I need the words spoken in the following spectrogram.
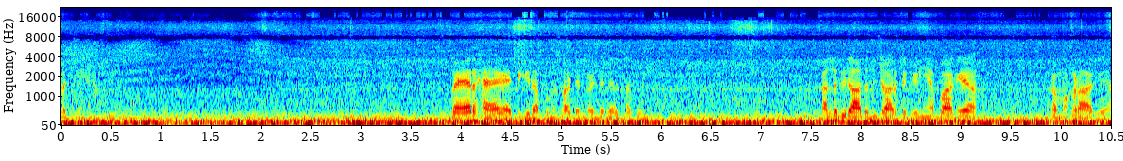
ਬੱਚੇ ਆ। ਪੈਰ ਹੈਗਾ ਐਤਕੀ ਰੱਬ ਨੂੰ ਸਾਡੇ ਪਿੰਡ ਦੇ ਤਾਂ ਕੋਈ। ਕੱਲ ਵੀ ਰਾਤ ਨੂੰ ਚਾਰ ਕੁ ਗਣੀਆਂ ਪਾ ਗਿਆ, ਕੰਮ ਖੜਾ ਆ ਗਿਆ।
